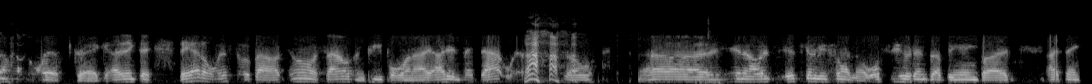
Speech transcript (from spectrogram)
on the list, Greg. I think they they had a list of about oh a thousand people, and I I didn't make that list. so uh, you know it's it's going to be fun though. We'll see who it ends up being, but I think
